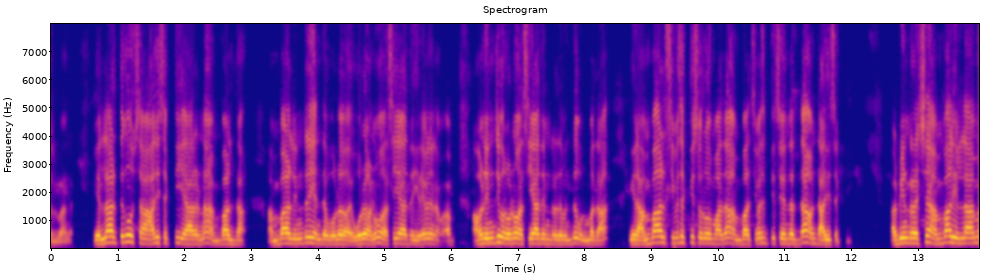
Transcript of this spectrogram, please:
சொல்லுவாங்க. எல்லாத்துக்கும் ஆதிசக்தி யாருன்னா அம்பாள் தான். அம்பாள் இன்றி எந்த ஒரு ஒரு அணுவும் அசையாது இறைவன் அவனின்றி ஒரு அணுவும் அசையாதுன்றது வந்து உண்மைதான். இதுல அம்பாள் சிவசக்தி சுரூபமா தான் அம்பாள் சிவசக்தி சேர்ந்தது தான் வந்து ஆதிசக்தி. அப்படின்றச்ச அம்பாள் இல்லாம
